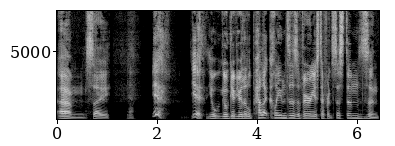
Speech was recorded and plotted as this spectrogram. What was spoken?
Um, so, yeah, yeah, yeah. You'll you'll give you a little palette cleansers of various different systems, and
